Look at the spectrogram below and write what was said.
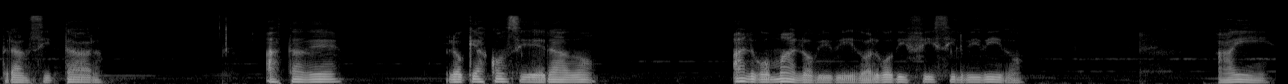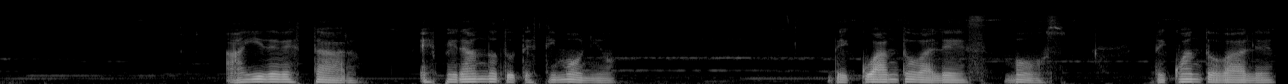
transitar hasta de lo que has considerado algo malo vivido, algo difícil vivido. Ahí, ahí debe estar esperando tu testimonio de cuánto vales vos, de cuánto vale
